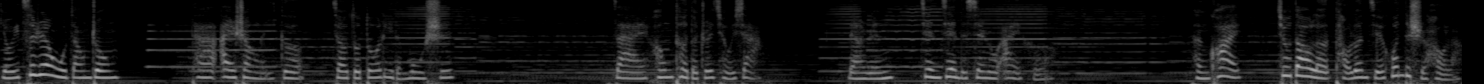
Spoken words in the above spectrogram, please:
有一次任务当中，他爱上了一个叫做多莉的牧师。在亨特的追求下，两人渐渐地陷入爱河。很快就到了讨论结婚的时候了。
